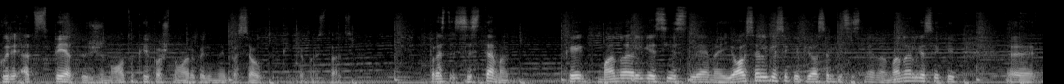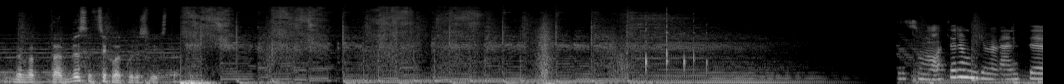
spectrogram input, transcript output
kuri atspėtų ir žinotų, kaip aš noriu, kad jinai pasielgtų kiekvienoje situacijoje. Prasti sistemą, kaip mano elgesys lėmė jos elgesį, kaip jos elgesys lėmė mano elgesį, kaip e, ir va, tą visą ciklą, kuris vyksta. Su moterim gyventi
